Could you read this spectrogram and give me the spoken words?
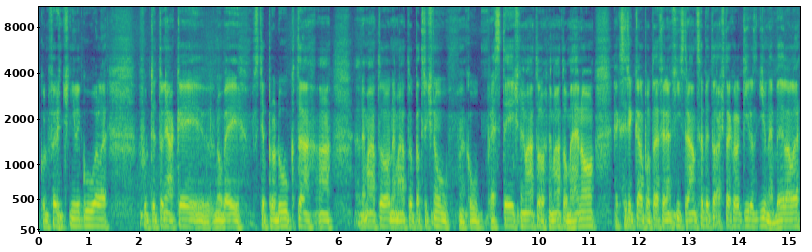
konferenční ligu, ale furt je to nějaký nový prostě produkt a, a nemá, to, nemá to patřičnou nějakou prestiž, nemá to, nemá to jméno. Jak si říkal, po té finanční stránce by to až tak velký rozdíl nebyl, ale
